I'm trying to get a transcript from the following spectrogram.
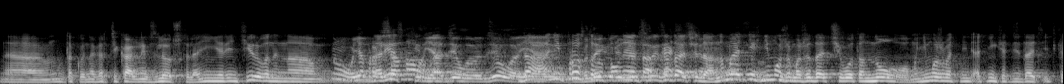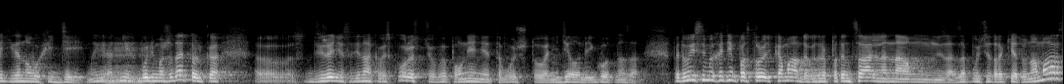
ну, такой на вертикальный взлет, что ли, они не ориентированы на Ну, я профессионал, я делаю дело. Да, они просто выполняют свои задачи, да, но мы от них не можем ожидать чего-то нового, мы не можем от, от них ожидать каких-то новых идей, мы mm-hmm. от них будем ожидать только э, движения с одинаковой скоростью, выполнения того, что они делали и год назад. Поэтому если мы хотим построить команду, которая потенциально нам, не знаю, запустит ракету на Марс,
